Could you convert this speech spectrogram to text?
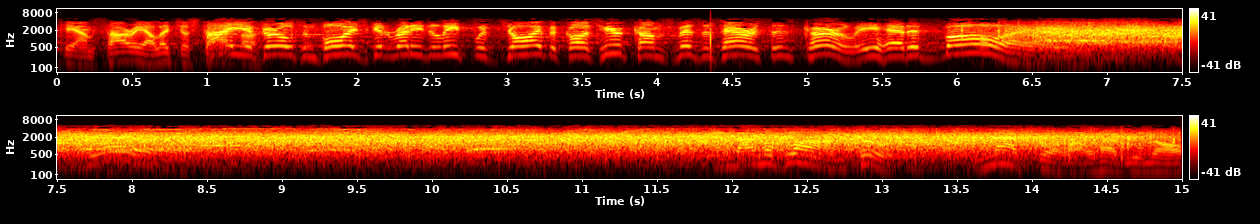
okay. I'm sorry. I'll let you stop. Hiya, girls and boys. Get ready to leap with joy because here comes Mrs. Harris's curly-headed boy. And I'm a blonde, too. Natural, I'll have you know.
